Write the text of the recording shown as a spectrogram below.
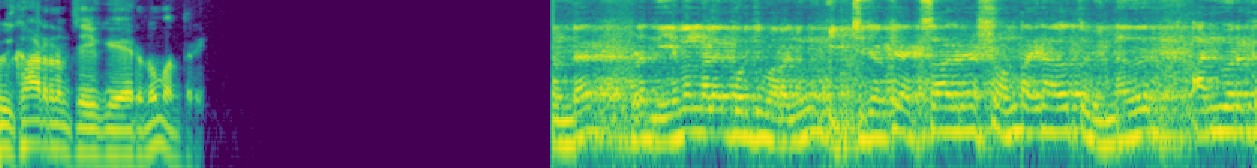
ഉദ്ഘാടനം ചെയ്യുകയായിരുന്നു മന്ത്രി. ഇവിടെ നിയമങ്ങളെ കുറിച്ച് പറഞ്ഞു. ഇച്ചിരിയൊക്കെ എക്സാഗ്രേഷൻ ഉണ്ട് അതിനകത്ത്. പിന്നെ അത് അൻവർക്ക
